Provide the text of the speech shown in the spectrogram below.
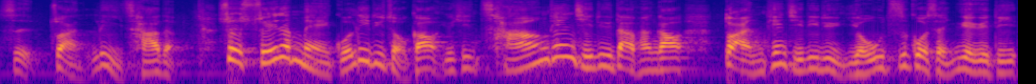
是赚利差的，所以随着美国利率走高，尤其长天期利率大盘高，短天期利率游资过剩越越低，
